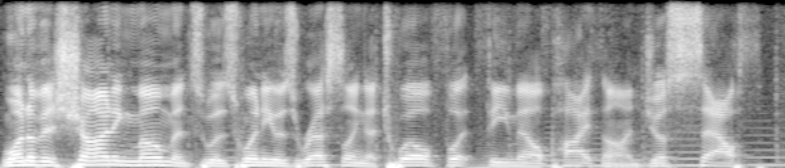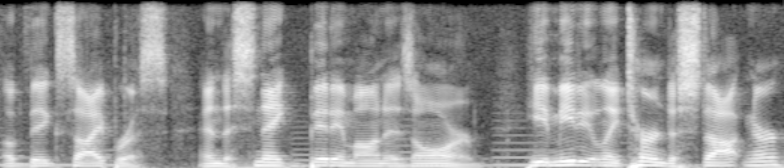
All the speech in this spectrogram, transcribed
One of his shining moments was when he was wrestling a 12 foot female python just south of Big Cypress, and the snake bit him on his arm. He immediately turned to Stockner.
